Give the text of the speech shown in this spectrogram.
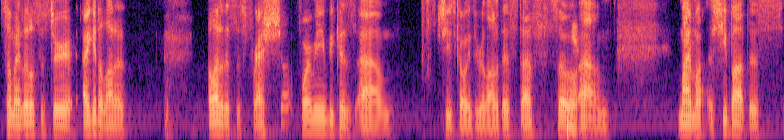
so my little sister, I get a lot of a lot of this is fresh for me because um, she's going through a lot of this stuff. So Yeah. um, my mom, she bought this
